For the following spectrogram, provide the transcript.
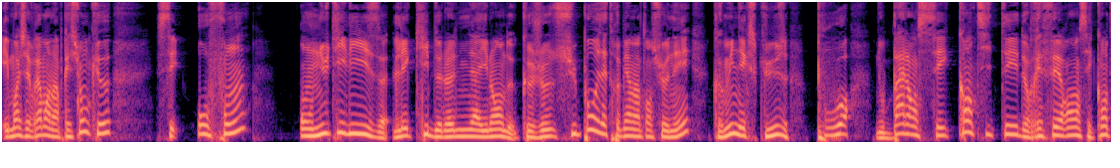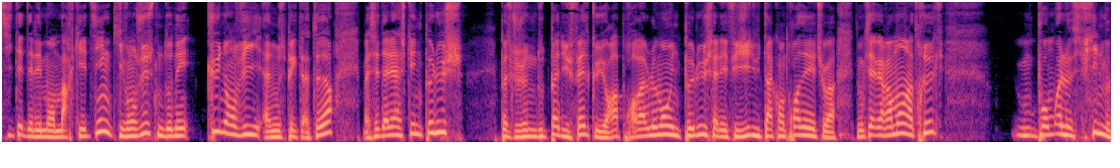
et moi j'ai vraiment l'impression que c'est au fond, on utilise l'équipe de Lonely Island, que je suppose être bien intentionnée, comme une excuse pour nous balancer quantité de références et quantité d'éléments marketing qui vont juste nous donner qu'une envie à nos spectateurs, bah, c'est d'aller acheter une peluche. Parce que je ne doute pas du fait qu'il y aura probablement une peluche à l'effigie du tac en 3D, tu vois. Donc il y avait vraiment un truc. Pour moi, le film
